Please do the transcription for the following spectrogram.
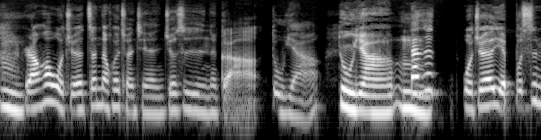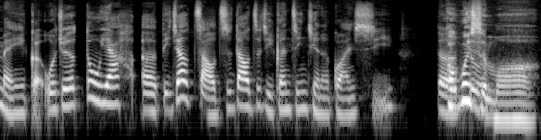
嗯，然后我觉得真的会存钱就是那个啊，渡鸦，渡鸦。嗯，但是我觉得也不是每一个，我觉得渡鸦呃比较早知道自己跟金钱的关系的。哦，为什么？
